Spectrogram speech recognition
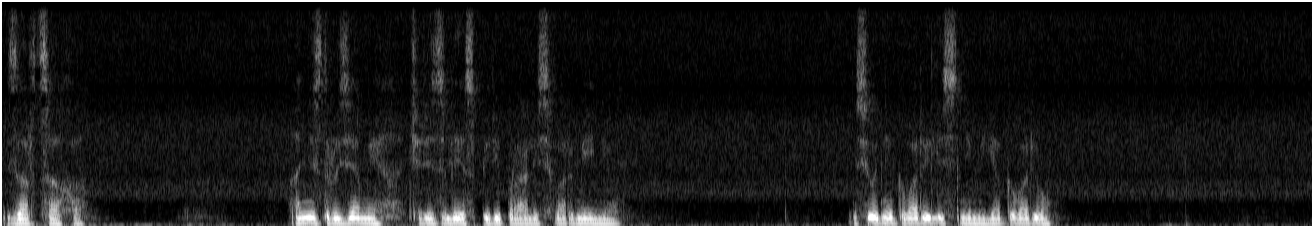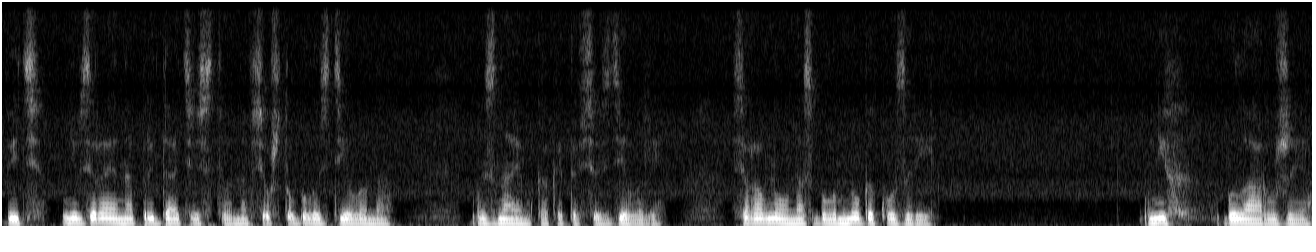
из Арцаха, они с друзьями через лес перебрались в Армению. Мы сегодня говорили с ними, я говорю, ведь невзирая на предательство, на все, что было сделано, мы знаем, как это все сделали. Все равно у нас было много козырей. У них было оружие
